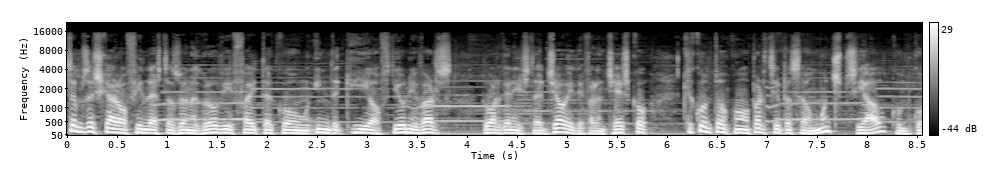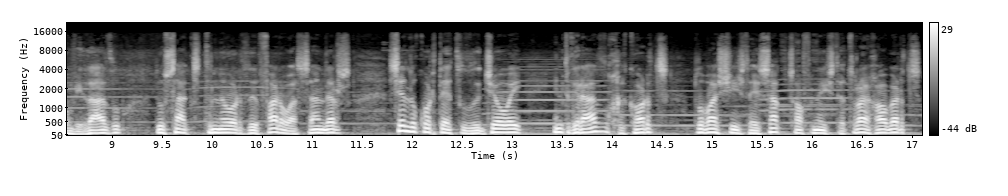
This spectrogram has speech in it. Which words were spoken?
Estamos a chegar ao fim desta Zona Groovy feita com In the Key of the Universe do organista Joey De Francesco, que contou com a participação muito especial, como convidado, do sax tenor de Pharoah Sanders, sendo o quarteto de Joey integrado, recorde-se, pelo baixista e saxofonista Troy Roberts,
